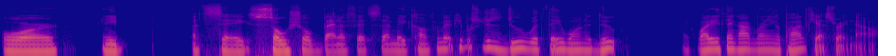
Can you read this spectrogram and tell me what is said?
or any, let's say, social benefits that may come from it. People should just do what they want to do. Like, why do you think I'm running a podcast right now?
